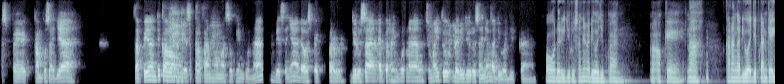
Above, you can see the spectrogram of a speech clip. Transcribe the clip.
ospek kampus aja. Tapi nanti kalau misalkan mau masuk himpunan biasanya ada ospek per jurusan eh per himpunan. Cuma itu dari jurusannya nggak diwajibkan. Oh dari jurusannya nggak diwajibkan. Uh, oke. Okay. nah karena nggak diwajibkan kayak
